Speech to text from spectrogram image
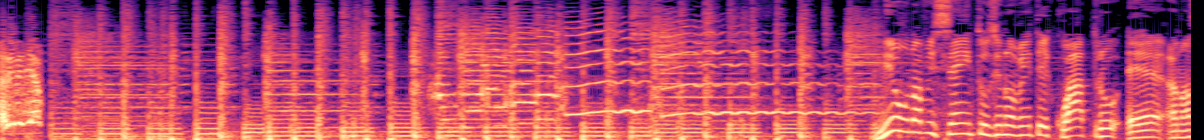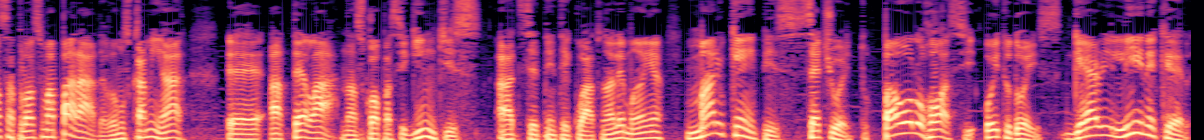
Rivediamo. 1994 é a nossa próxima parada. Vamos caminhar é, até lá, nas Copas seguintes, a de 74 na Alemanha. Mário Kempis, 78. Paolo Rossi, 82. Gary Lineker,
